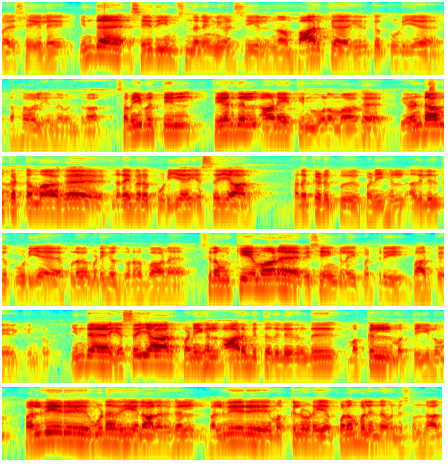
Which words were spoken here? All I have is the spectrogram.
வரிசையிலே இந்த செய்தியும் சிந்தனையும் நிகழ்ச்சியில் நாம் பார்க்க இருக்கக்கூடிய தகவல் என்னவென்றால் சமீபத்தில் தேர்தல் ஆணையத்தின் மூலமாக இரண்டாம் கட்டமாக நடைபெறக்கூடிய எஸ்ஐஆர் கணக்கெடுப்பு பணிகள் அதில் இருக்கக்கூடிய குளறுபடிகள் தொடர்பான சில முக்கியமான விஷயங்களை பற்றி பார்க்க இருக்கின்றோம். இந்த எஸ்ஐஆர் பணிகள் ஆரம்பித்ததிலிருந்து மக்கள் மத்தியிலும் பல்வேறு ஊடகவியலாளர்கள் பல்வேறு மக்களுடைய புலம்பல் என்னவென்று சொன்னால்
